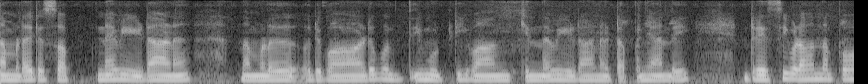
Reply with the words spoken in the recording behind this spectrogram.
നമ്മുടെ ഒരു സ്വപ്ന വീടാണ്. നമ്മൾ ഒരുപാട് ബുദ്ധിമുട്ടി വാങ്ങിക്കുന്ന വീടാണ് കേട്ടോ. അപ്പം ഞാൻ ഡ്രസ്സ് ഇവിടെ വന്നപ്പോൾ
